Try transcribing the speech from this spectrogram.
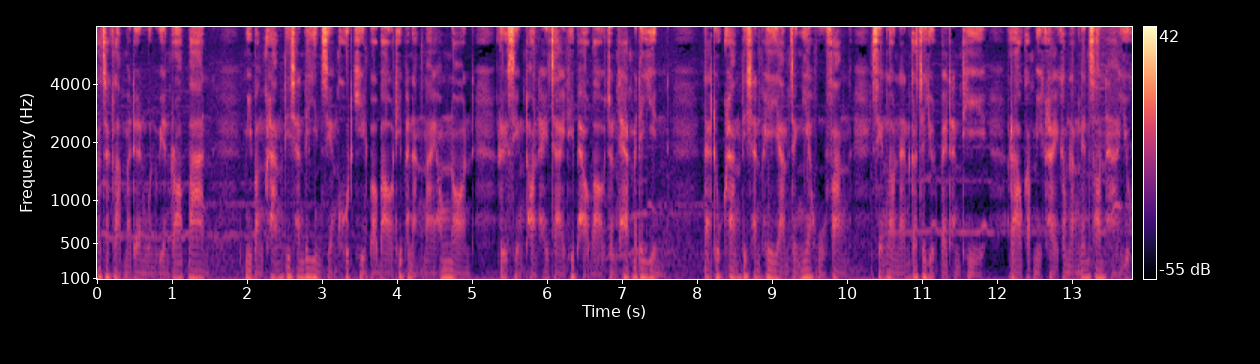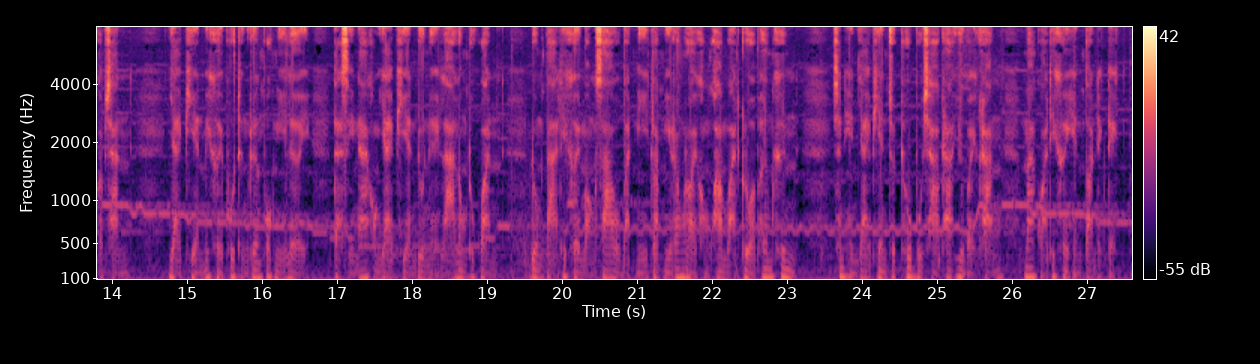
ก็จะกลับมาเดินวนเวียนรอบบ้าน มีบางครั้งที่ฉันได้ยินเสียงขูดขีดเบาๆที่ผนังไม้ห้องนอน หรือเสียงถอนหายใจที่แผ่วเบาจนแทบไม่ได้ยิน แต่ทุกครั้งที่ฉันพยายามจะเงี่ยหูฟัง เสียงเหล่านั้นก็จะหยุดไปทันที ราวกับมีใครกำลังเล่นซ่อนหาอยู่กับฉันยายเพียรไม่เคยพูดถึงเรื่องพวกนี้เลย แต่สีหน้าของยายเพียรดูเหนื่อยล้าลงทุกวัน ดวงตาที่เคยมองเศร้า บัดนี้กลับมีร่องรอยของความหวาดกลัวเพิ่มขึ้น ฉันเห็นยายเพียรจุดธูปบูชาพระอยู่บ่อยครั้ง มากกว่าที่เคยเห็นตอนเด็กๆ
